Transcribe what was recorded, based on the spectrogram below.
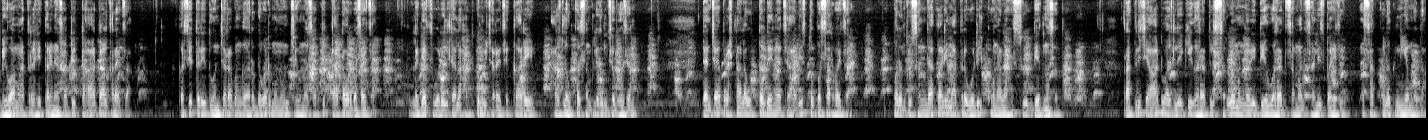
भिवा मात्र हे करण्यासाठी टाळाटाळ करायचा. कसे तरी दोन चार अभंग अर्धवट म्हणून जेवणासाठी ताटावर बसायचा. लगेच वडील त्याला हटकून विचारायचे का रे आज लवकर संपले तुमचे भोजन? त्यांच्या या प्रश्नाला उत्तर देण्याच्या आधीच तो पसार व्हायचा. परंतु संध्याकाळी मात्र वडील कोणालाही सूट देत नसत. रात्रीचे आठ वाजले की घरातील सर्व मंडळी देवघरात जमा झालीच पाहिजे असा कडक नियम होता.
